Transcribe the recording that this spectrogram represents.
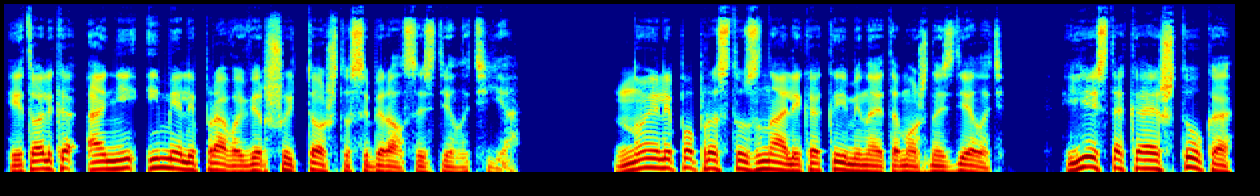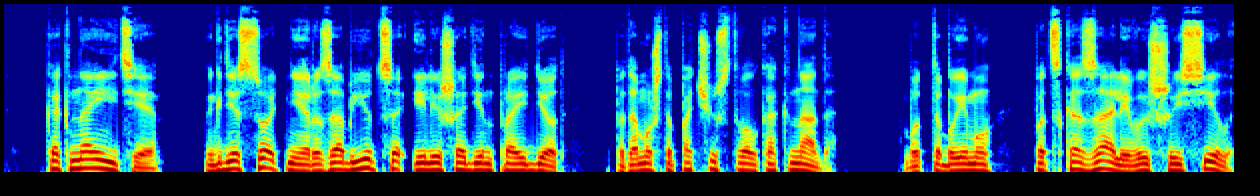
И только они имели право вершить то, что собирался сделать я. Ну или попросту знали, как именно это можно сделать. Есть такая штука, как наитие, где сотни разобьются и лишь один пройдет, потому что почувствовал как надо. Будто бы ему подсказали высшие силы.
